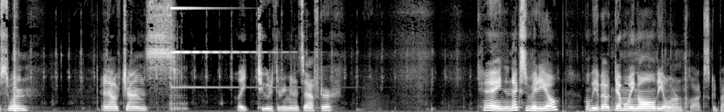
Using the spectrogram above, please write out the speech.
This one. And now it chimes like two to three minutes after. Okay, the next video will be about demoing all the alarm clocks. Goodbye.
